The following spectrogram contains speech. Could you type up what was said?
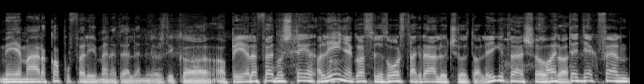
mely már a kapu felé menet ellenőrzik a, a PLF-et. Most én- a lényeg az, hogy az ország rálőcsölte a légitársaságokra, Hadd tegyek fel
